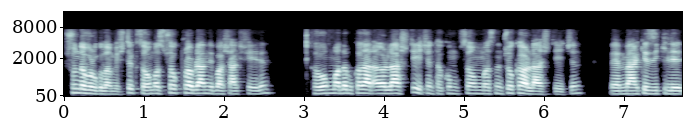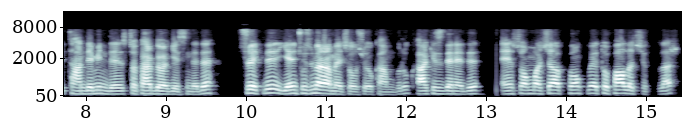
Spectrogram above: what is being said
şunu da vurgulamıştık. Savunması çok problemli Başakşehir'in. Savunmada bu kadar ağırlaştığı için, takım savunmasının çok ağırlaştığı için ve merkez ikili tandemin de stoper bölgesinde de sürekli yeni çözümler aramaya çalışıyor Okan Buruk. Herkesi denedi. En son maça Pong ve Topal'la çıktılar.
